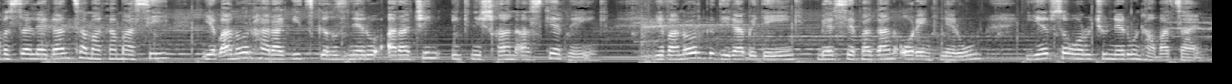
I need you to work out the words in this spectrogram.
ավստրալիական ցամաքամասի եւ անոր հարագից գղզներու առաջին ինքնիշխան ասկերն էինք եւ անոր կդիրաբեդեինք մեր սեփական օրենքներուն եւ սովորություններուն համաձայն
